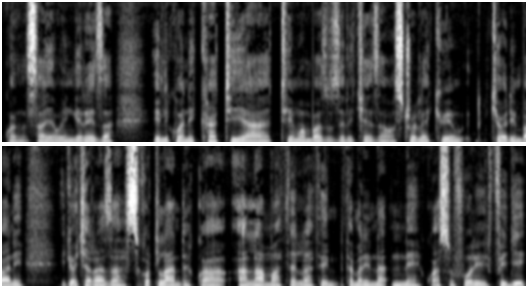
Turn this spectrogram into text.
kwa saa ya Uingereza, ilikuwa ni kati ya timu ambazo zilicheza, Australia ikiwa dimbani ikiwacharaza Scotland kwa alama 30 84 kwa sufuri, Fiji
